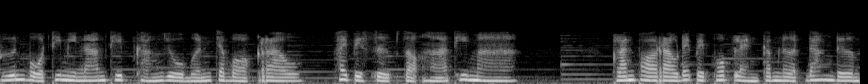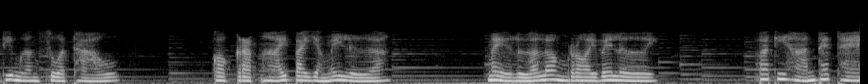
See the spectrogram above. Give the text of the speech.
พื้นโบสถ์ที่มีน้ำทิพย์ขังอยู่เหมือนจะบอกเราให้ไปสืบเสาะหาที่มา ครั้นพอเราได้ไปพบแหล่งกำเนิดดั้งเดิมที่เมืองสัวเถา ก็กลับหายไปอย่างไม่เหลือ ไม่เหลือล่องรอยไว้เลยปาฏิหาริย์แท้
